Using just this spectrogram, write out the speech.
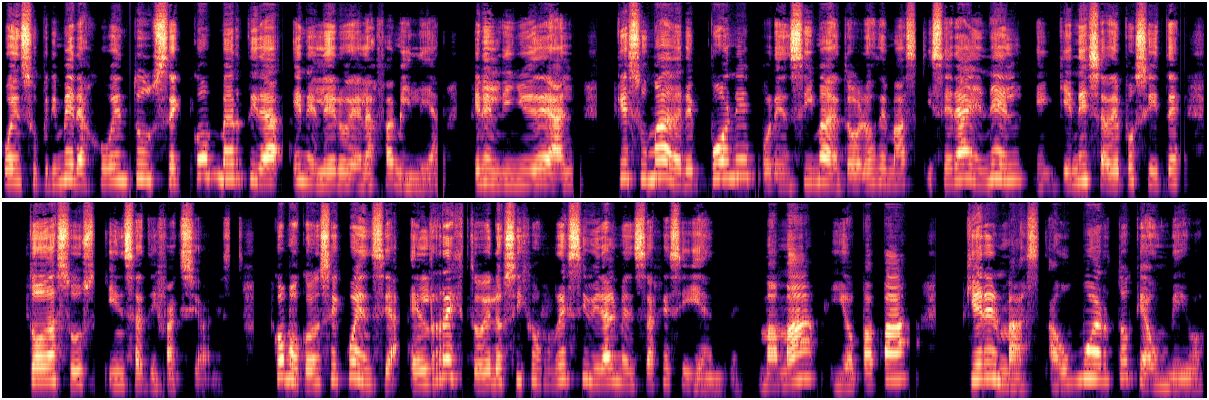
o en su primera juventud, se convertirá en el héroe de la familia, en el niño ideal que su madre pone por encima de todos los demás y será en él en quien ella deposite todas sus insatisfacciones. Como consecuencia, el resto de los hijos recibirá el mensaje siguiente. Mamá y o papá quieren más a un muerto que a un vivo.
